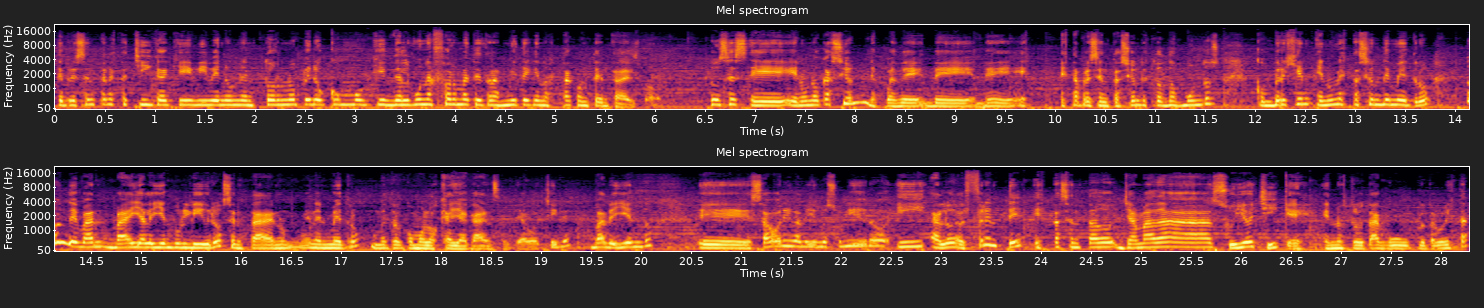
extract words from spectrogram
te presentan a esta chica que vive en un entorno, pero como que de alguna forma te transmite que no está contenta del todo. Entonces, eh, en una ocasión, después de, de, de, esta presentación de estos dos mundos convergen en una estación de metro donde van, va ella leyendo un libro sentada en, el metro, un metro como los que hay acá en Santiago de Chile, va leyendo, eh, Saori va leyendo su libro y al, frente está sentado llamada Suyoshi, que es nuestro otaku protagonista,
